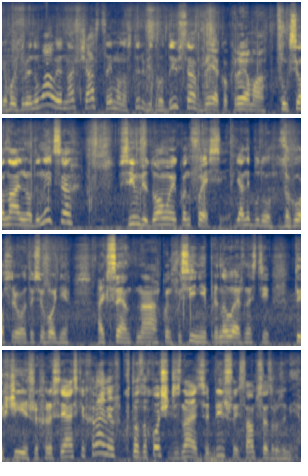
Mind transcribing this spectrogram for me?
його зруйнували. В наш час цей монастир відродився вже як окрема функціональна одиниця всім відомої конфесії. Я не буду загострювати сьогодні акцент на конфесійній приналежності тих чи інших християнських храмів. Хто захоче, дізнається більше і сам все зрозуміє.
